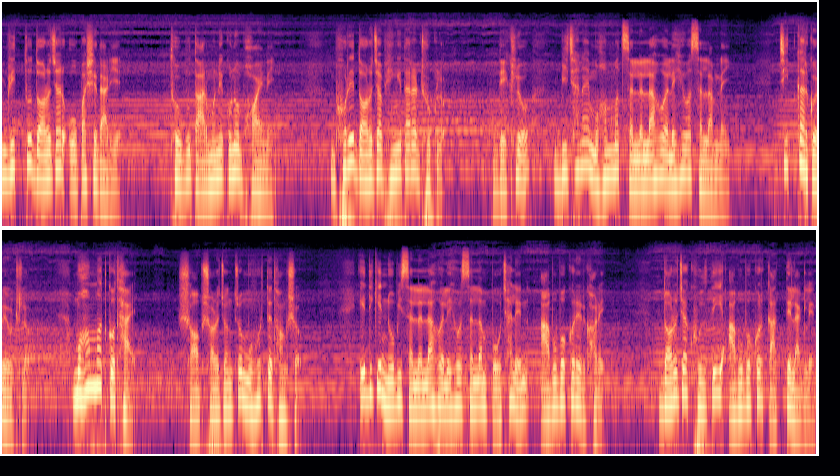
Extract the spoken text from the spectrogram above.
মৃত্যু দরজার ওপাশে দাঁড়িয়ে। তবু তার মনে কোনো ভয় নেই। ভোরে দরজা ভেঙে তারা ঢুকল। দেখল বিছানায় মোহাম্মদ সাল্লাল্লাহু আলহি ওয়াসাল্লাম নেই। চিৎকার করে উঠল, মোহাম্মদ কোথায়? সব ষড়যন্ত্র মুহূর্তে ধ্বংস। এদিকে নবী সাল্লাল্লাহু আলহি ওয়াসাল্লাম পৌঁছালেন আবু বকরের ঘরে। দরজা খুলতেই আবু বকর কাঁদতে লাগলেন।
